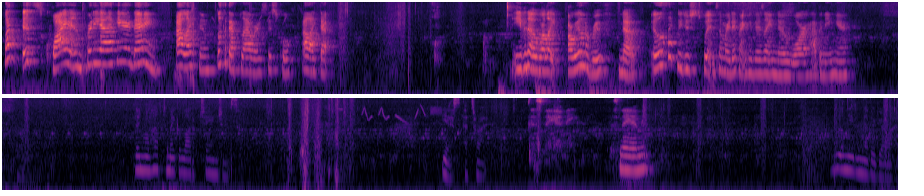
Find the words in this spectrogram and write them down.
What? It's quiet and pretty out here. Dang. I like them. Look at that flowers. It's cool. I like that. Even though we're like, are we on a roof? No. It looks like we just went somewhere different because there's like no war happening here. Then we'll have to make a lot of changes. Yes, that's right. That's Naomi. That's Naomi. We'll need another go at it.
